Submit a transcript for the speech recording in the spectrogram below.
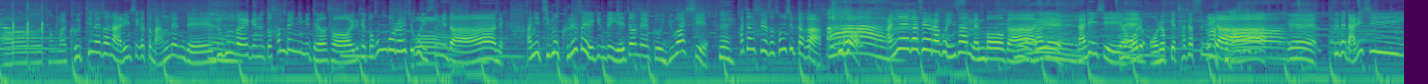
아, 정말 그 팀에서는 아린 씨가 또 막내인데 네. 누군가에게는 또 선배님이 되어서 이렇게 또 홍보를 해주고 와. 있습니다. 네. 아니 지금 그래서 얘기인데 예전에 그 유아 씨 네. 화장실에서 손 씻다가 그죠? 아, 안녕히 가세요라고 인사한 멤버가 네, 예, 나린. 나린 씨 네. 어려, 어렵게 찾았습니다. 아. 예. 근데 나린 씨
